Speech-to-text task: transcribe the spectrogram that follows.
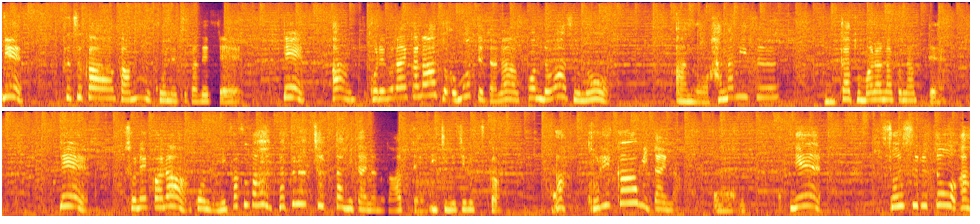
で、2日間高熱が出て、で、あ、これぐらいかなと思ってたら、今度はその、あの、鼻水が止まらなくなって、で、それから今度味覚がなくなっちゃったみたいなのがあって1日2日。あこれかみたいな。でそうするとあ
